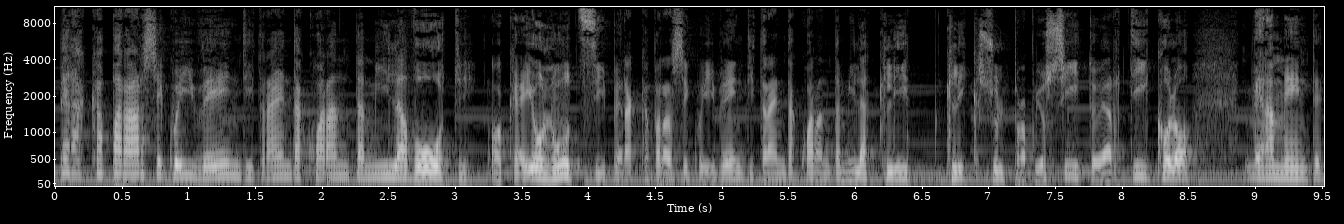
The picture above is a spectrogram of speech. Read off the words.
per, accapararsi quei 20, 30, 40 mila voti, ok? O Nuzzi per accapararsi quei 20, 30, 40 mila click, click sul proprio sito e articolo, veramente,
